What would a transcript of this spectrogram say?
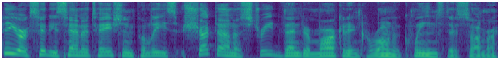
New York City sanitation police shut down a street vendor market in Corona, Queens this summer.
